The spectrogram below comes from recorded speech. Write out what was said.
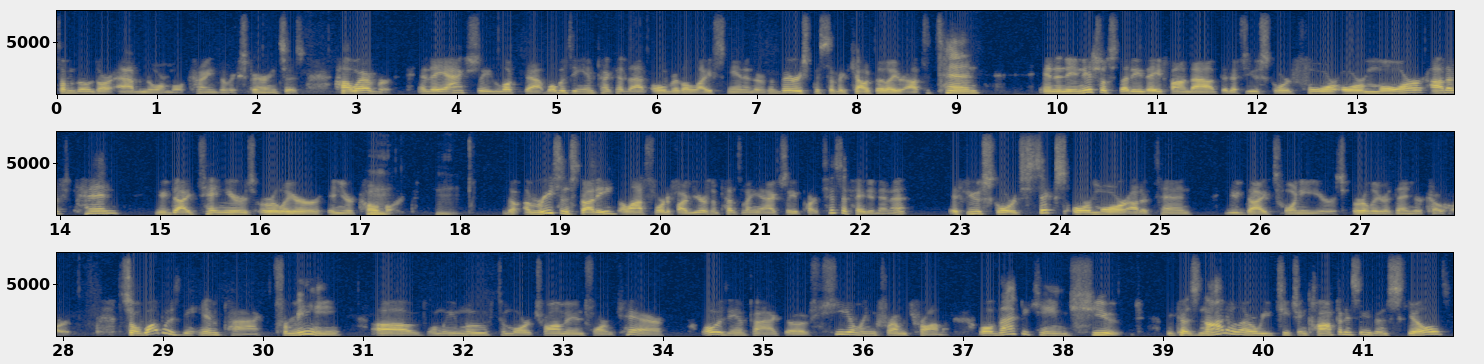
Some of those are abnormal kinds of experiences. However, and they actually looked at what was the impact of that over the life lifespan. And there's a very specific calculator out to 10. And in the initial study, they found out that if you scored four or more out of 10, you died 10 years earlier in your hmm. cohort. Hmm. A recent study, the last four to five years, in Pennsylvania actually participated in it. If you scored six or more out of 10, you died 20 years earlier than your cohort. So, what was the impact for me of when we moved to more trauma informed care? What was the impact of healing from trauma? Well, that became huge because not only are we teaching competencies and skills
